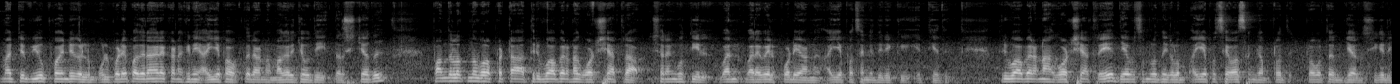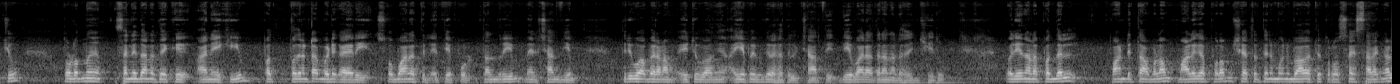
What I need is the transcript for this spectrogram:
മറ്റ് വ്യൂ പോയിന്റുകളിലും ഉൾപ്പെടെ പതിനായിരക്കണക്കിന് അയ്യപ്പ ഭക്തരാണ് മകരജ്യോതി ദർശിച്ചത്. പന്തളത്തുനിന്ന് പുറപ്പെട്ട തിരുവാഭരണ ഘോഷയാത്ര ശരംകുത്തിയിൽ വൻ വരവേൽപ്പോടെയാണ് അയ്യപ്പ സന്നിധിയിലേക്ക് എത്തിയത്. തിരുവാഭരണ ഘോഷയാത്രയെ ദേവസ്വം പ്രതിനിധികളും അയ്യപ്പ സേവാ സംഘം പ്രവർത്തകരും ചേർന്ന് സ്വീകരിച്ചു. തുടർന്ന് സന്നിധാനത്തേക്ക് ആനയിക്കുകയും പത്- പതിനെട്ടാം വീട് കയറി സോപാനത്തിൽ എത്തിയപ്പോൾ തന്ത്രിയും മേൽശാന്തിയും തിരുവാഭരണം ഏറ്റുവാങ്ങി അയ്യപ്പ വിഗ്രഹത്തിൽ ചാർത്തി ദീപാരാധന നടത്തുകയും ചെയ്തു. വലിയ നടപ്പന്തൽ പാണ്ടിത്താവളം മാളികപ്പുറം ക്ഷേത്രത്തിന് മുൻഭാഗത്തെ തുറസായ സ്ഥലങ്ങൾ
